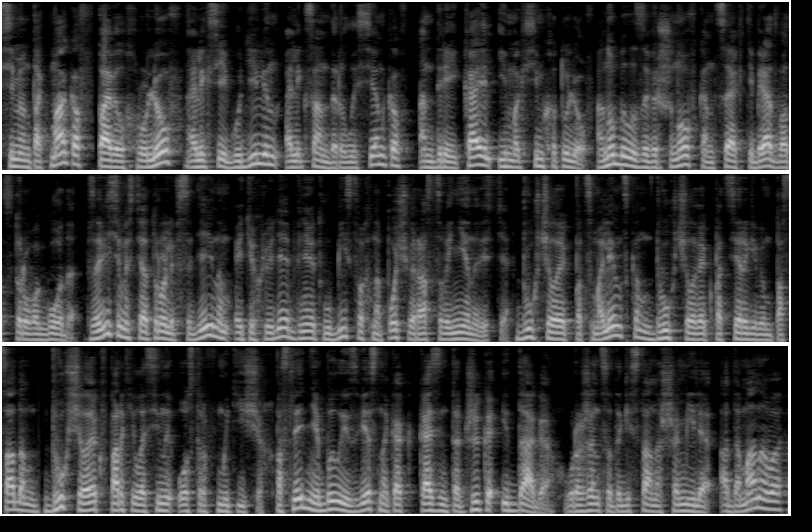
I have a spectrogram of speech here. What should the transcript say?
Семен Токмаков, Павел Хрулев, Алексей Гудилин, Александр Лысенков, Андрей Кайль и Максим Хатулев. Оно было завершено в конце октября 2022 года. В зависимости от роли в содеянном, этих людей обвиняют в убийствах на почве расовой ненависти. Двух человек под Смоленском, двух человек под Сергиевым Посадом, двух человек в парке Лосиный остров в Мытищах. Последнее было известно как казнь таджика Идага, уроженца Дагестана Шамиля Адаманова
